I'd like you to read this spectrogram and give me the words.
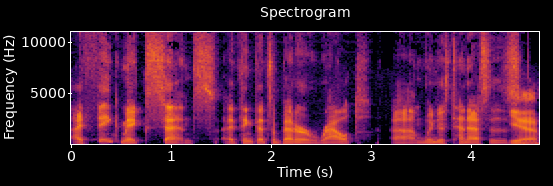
I think makes sense. I think that's a better route. Um, Windows 10 S is yeah,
